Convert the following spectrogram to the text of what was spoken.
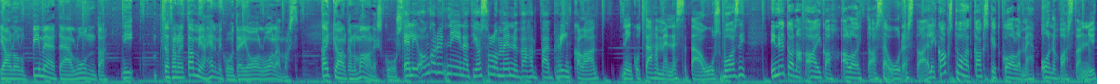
ja on ollut pimeätä ja lunta, niin tota noin, tammi ja helmikuuta ei ole ollut olemassa. Kaikki on alkanut maaliskuusta. Eli onko nyt niin, että jos sulla on mennyt vähän päin prinkkalaan niin kuin tähän mennessä tämä uusi vuosi, niin nyt on aika aloittaa se uudestaan. Eli 2023 on vasta nyt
